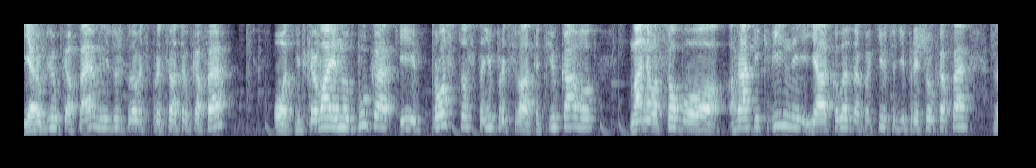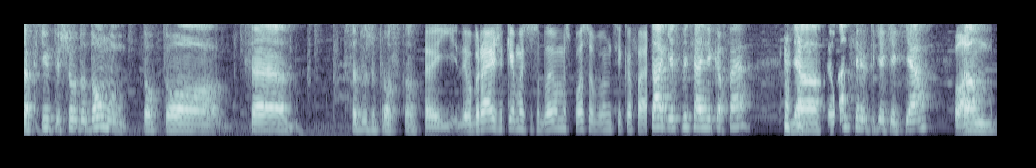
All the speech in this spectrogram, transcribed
я роблю кафе. Мені дуже подобається працювати в кафе. От, відкриваю ноутбука і просто стаю працювати. П'ю каву. У мене особо графік вільний. Я коли захотів, тоді прийшов в кафе, захотів, пішов додому. Тобто, це все дуже просто. Е, Обираєш якимось особливим способом ці кафе? Так, є спеціальні кафе для фрілансерів, таких як я. Клас. Там,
